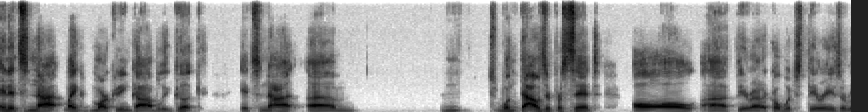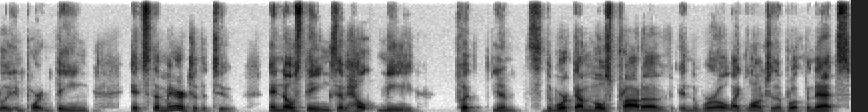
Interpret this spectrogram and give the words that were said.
And it's not like marketing gobbledygook. It's not um, 1000% all uh, theoretical, which theory is a really important thing. It's the marriage of the two. And those things have helped me put, you know, the work I'm most proud of in the world, like launching the Brooklyn Nets,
